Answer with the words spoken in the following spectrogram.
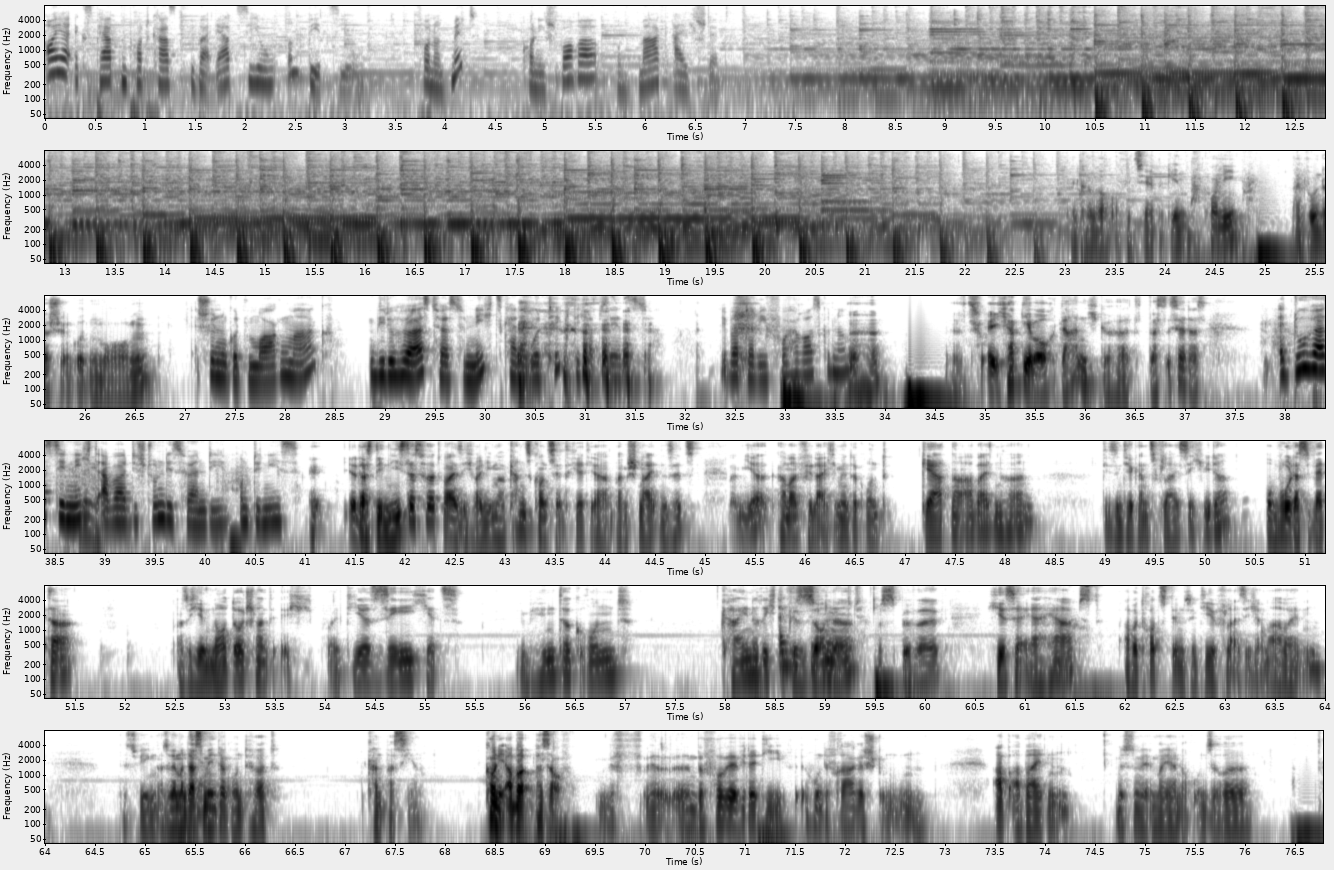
euer Expertenpodcast über Erziehung und Beziehung. Von und mit Conny Sporrer und Marc Eichstädt. Dann können wir auch offiziell beginnen. Conny, einen wunderschönen guten Morgen. Schönen guten Morgen, Marc. Wie du hörst, hörst du nichts. Keine Uhr tickt. Ich habe sie jetzt die Batterie vorher rausgenommen. Ich habe die aber auch da nicht gehört. Das ist ja das. Äh, Du hörst sie nicht, aber die Stundis hören die und Denise. Ja, dass Denise das hört, weiß ich, weil die immer ganz konzentriert ja beim Schneiden sitzt. Bei mir kann man vielleicht im Hintergrund Gärtner arbeiten hören. Die sind hier ganz fleißig wieder. Obwohl das Wetter, also hier in Norddeutschland, ich, bei dir sehe ich jetzt im Hintergrund keine richtige Es Sonne. Es ist bewölkt. Hier ist ja eher Herbst, aber trotzdem sind die hier fleißig am Arbeiten. Deswegen, also wenn man das im Hintergrund hört, kann passieren. Conny, aber pass auf, bef- äh, bevor wir wieder die Hundefragestunden abarbeiten, müssen wir immer ja noch unsere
